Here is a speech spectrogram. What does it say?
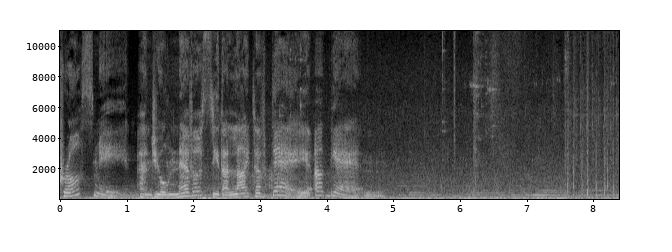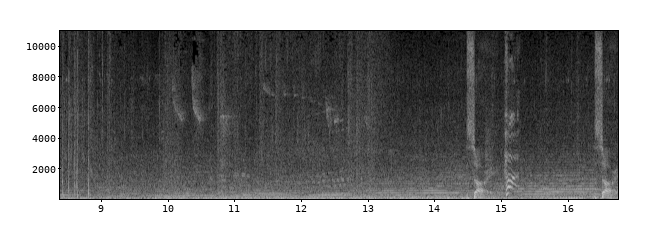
Cross me, and you'll never see the light of day again. Sorry. Sorry.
